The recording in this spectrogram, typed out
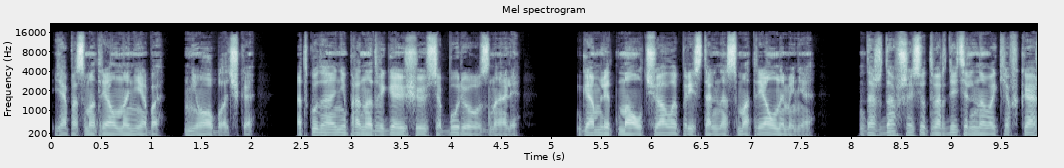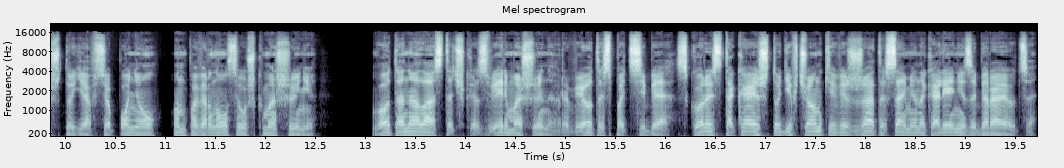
Я посмотрел на небо, не облачко. Откуда они про надвигающуюся бурю узнали? Гамлет молчал и пристально смотрел на меня. Дождавшись утвердительного кивка, что я все понял, он повернулся уж к машине. «Вот она, ласточка, зверь-машина, рвет из-под себя. Скорость такая, что девчонки визжат и сами на колени забираются»,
